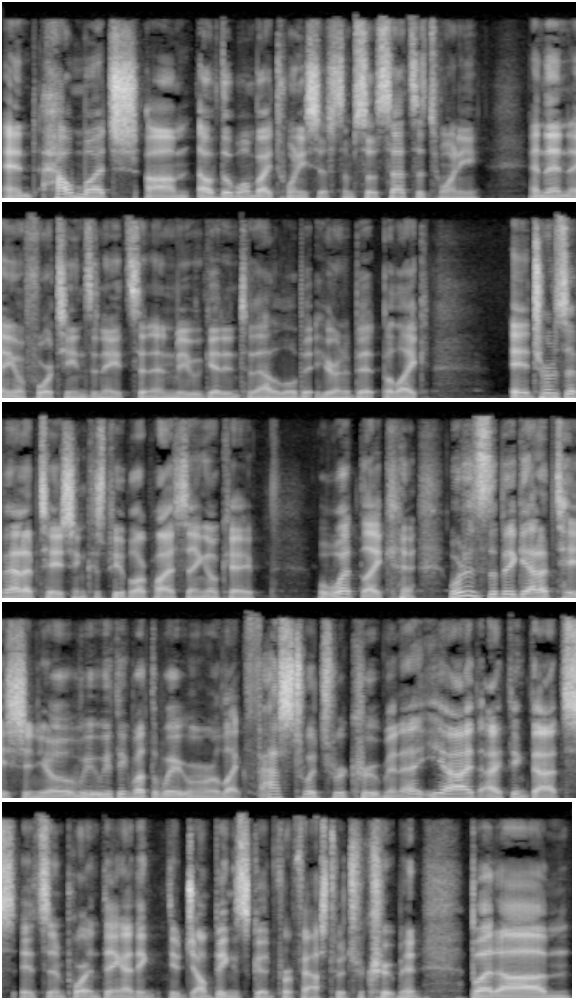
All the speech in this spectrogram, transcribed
and how much um, of the one by twenty system. So sets of twenty, and then you know 14s and eights, and, maybe we get into that a little bit here in a bit. But like in terms of adaptation, because people are probably saying, okay, well, what like what is the big adaptation? You know, we, we think about the weight room, we're like fast twitch recruitment. Uh, yeah, I, I think that's it's an important thing. I think you know, jumping is good for fast twitch recruitment, but um,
